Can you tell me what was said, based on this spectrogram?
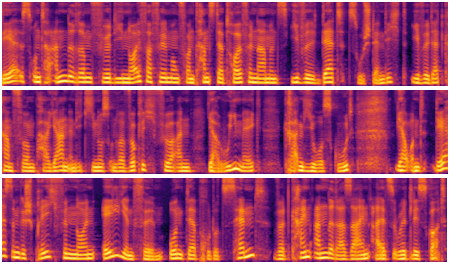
Der ist unter anderem für die Neuverfilmung von Tanz der Teufel namens Evil Dead zuständig. Evil Dead kam vor ein paar Jahren in die Kinos und war wirklich für ein ja, Remake grandios gut. Ja, und der ist im Gespräch für einen neuen Alien-Film und der Produzent wird kein anderer sein als Ridley Scott.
